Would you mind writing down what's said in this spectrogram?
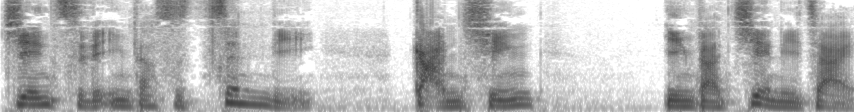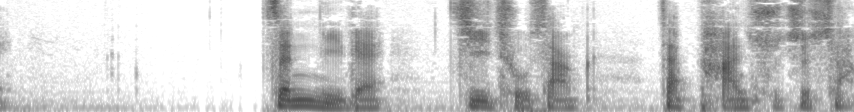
坚持的应当是真理，感情应当建立在真理的基础上，在磐石之上。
